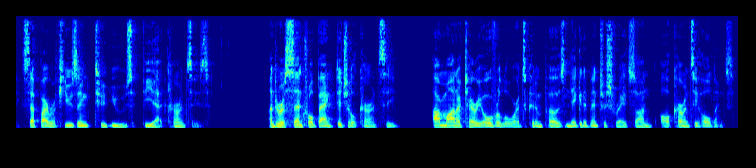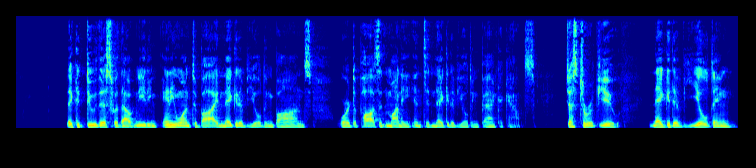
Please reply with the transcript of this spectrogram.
except by refusing to use fiat currencies. Under a central bank digital currency, our monetary overlords could impose negative interest rates on all currency holdings. They could do this without needing anyone to buy negative yielding bonds or deposit money into negative yielding bank accounts. Just to review, negative yielding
